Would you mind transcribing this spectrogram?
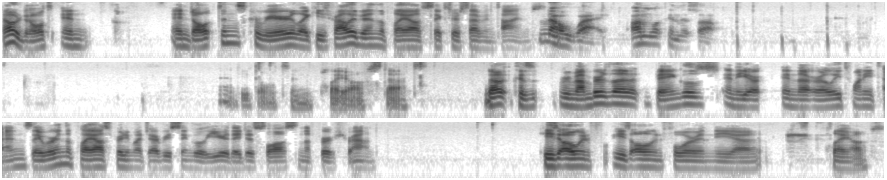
No, Dalton in in Dalton's career, like he's probably been in the playoffs six or seven times. No way. I'm looking this up. Andy Dalton playoff stats. No, because remember the Bengals in the in the early 2010s, they were in the playoffs pretty much every single year. They just lost in the first round. He's 0 and he's 0 and 4 in the uh, playoffs.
